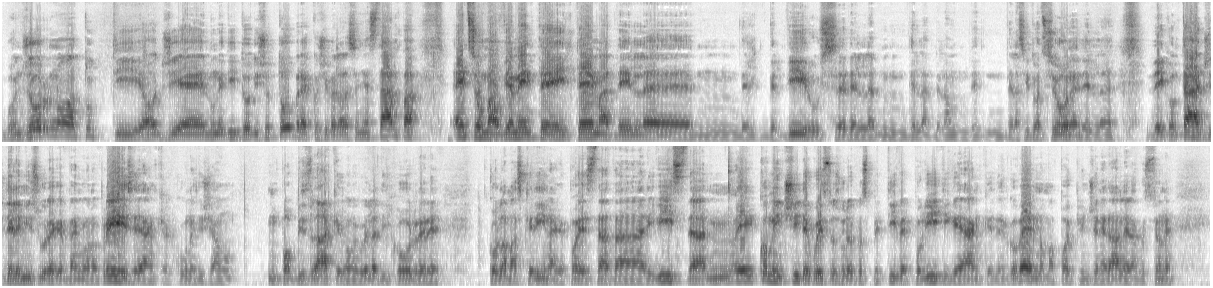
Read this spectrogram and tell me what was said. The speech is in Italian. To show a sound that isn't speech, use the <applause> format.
Buongiorno a tutti, oggi è lunedì 12 ottobre, eccoci per la rassegna stampa. E insomma, ovviamente il tema del, mm, del, del virus, del, mm, della, della, della, situazione dei contagi, delle misure che vengono prese, anche alcune diciamo un po' bislacche come quella di correre con la mascherina che poi è stata rivista mm, e come incide questo sulle prospettive politiche anche del governo, ma poi più in generale la questione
